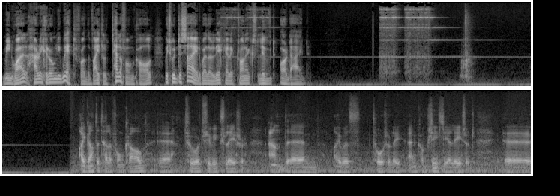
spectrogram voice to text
Meanwhile, Harry could only wait for the vital telephone call which would decide whether Lake Electronics lived or died. I got the telephone call uh, two or three weeks later, and um, I was totally and completely elated. Uh,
